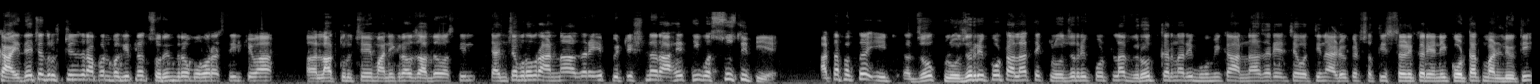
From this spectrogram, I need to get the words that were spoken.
कायद्याच्या दृष्टीने जर आपण बघितलं सुरेंद्र मोहोर असतील किंवा लातूरचे माणिकराव जाधव असतील त्यांच्याबरोबर अण्णा हजारे हे पिटिशनर आहेत ही वस्तुस्थिती आहे. आता फक्त जो क्लोजर रिपोर्ट आला ते क्लोजर रिपोर्टला विरोध करणारी भूमिका अण्णा हजारे यांच्या वतीनं ऍडव्होकेट सतीश तळेकर यांनी कोर्टात मांडली होती.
